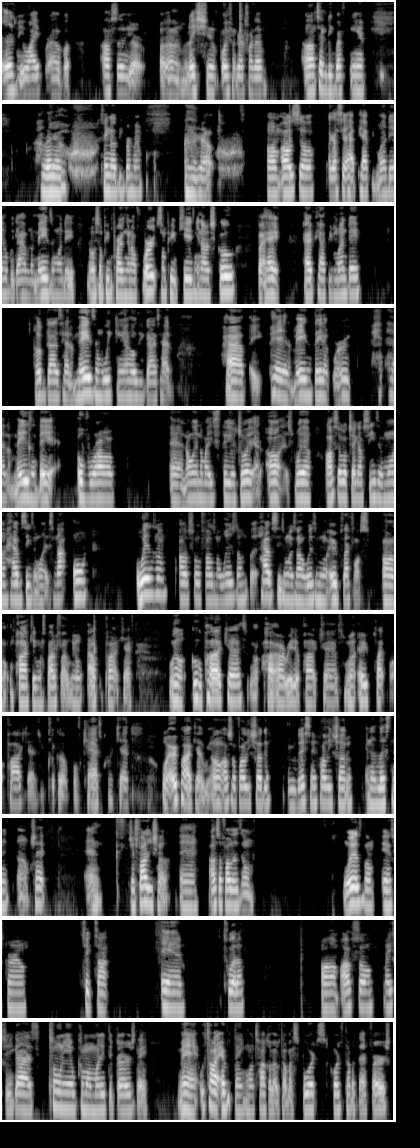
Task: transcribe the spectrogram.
husband, wife, whatever. Also, your um, relationship, boyfriend, girlfriend, whatever. Um, take a deep breath in, let out. Take another deep breath in, and let it out. Um, also, like I said, happy, happy Monday. Hope you guys have an amazing Monday. You know, some people probably getting off work, some people kids getting out of school, but hey, happy, happy Monday. Hope you guys had an amazing weekend. Hope you guys had have a had an amazing day at work, had an amazing day overall, and don't let nobody steal your joy at all as well. Also, go check out season one. Have season one. It's not on Wisdom also follows on Wisdom, but half season one is on Wisdom on every platform. Um, on podcast on Spotify, we on Apple Podcast, we on Google Podcasts, we on Radio Podcast, we on every platform podcast. You click up on Cast Podcast, on every podcast we on. Also follow each other. You listen, follow each other in the listening um chat, and just follow each other. And I also follow on Wisdom, Instagram, TikTok, and Twitter. Um, also make sure you guys tune in. We come on Monday through Thursday. Man, we talk about everything we want to talk about. We talk about sports. Of course, we talk about that first.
